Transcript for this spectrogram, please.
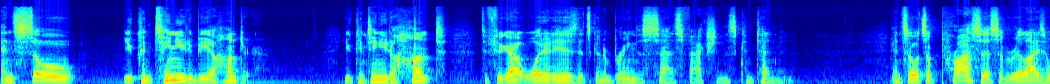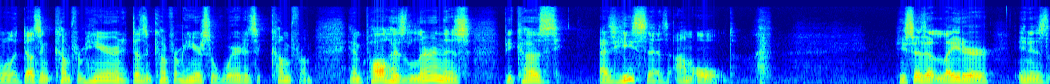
And so you continue to be a hunter. You continue to hunt to figure out what it is that's going to bring this satisfaction, this contentment. And so it's a process of realizing, well, it doesn't come from here and it doesn't come from here. So where does it come from? And Paul has learned this because, as he says, I'm old. he says it later in his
